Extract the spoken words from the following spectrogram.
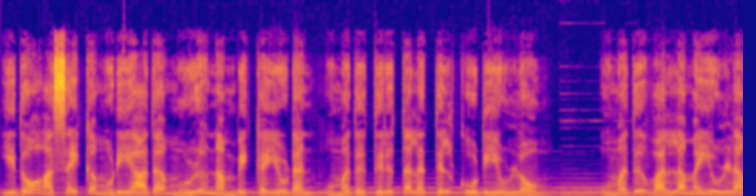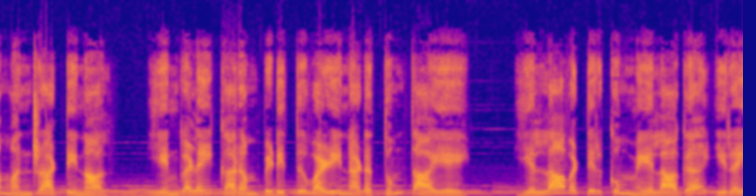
இதோ அசைக்க முடியாத முழு நம்பிக்கையுடன் உமது திருத்தலத்தில் கூடியுள்ளோம். உமது வல்லமையுள்ள மன்றாட்டினால் எங்களை கரம் பிடித்து வழி நடத்தும் தாயே. எல்லாவற்றிற்கும் மேலாக இறை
